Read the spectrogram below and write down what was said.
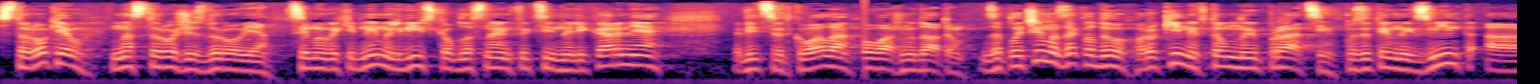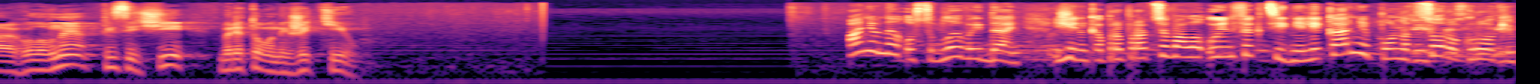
100 років на сторожі здоров'я. Цими вихідними Львівська обласна інфекційна лікарня відсвяткувала поважну дату. За плечима закладу роки невтомної праці, позитивних змін, а головне тисячі врятованих життів. Панівни особливий день. Жінка пропрацювала у інфекційній лікарні понад 40 років.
